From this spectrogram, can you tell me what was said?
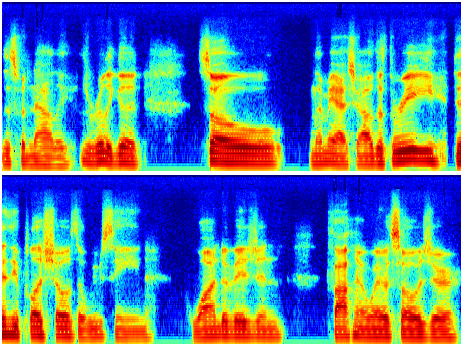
this finale. It was really good. So let me ask you, out of the three Disney Plus shows that we've seen, WandaVision, Falcon and Winter Soldier,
